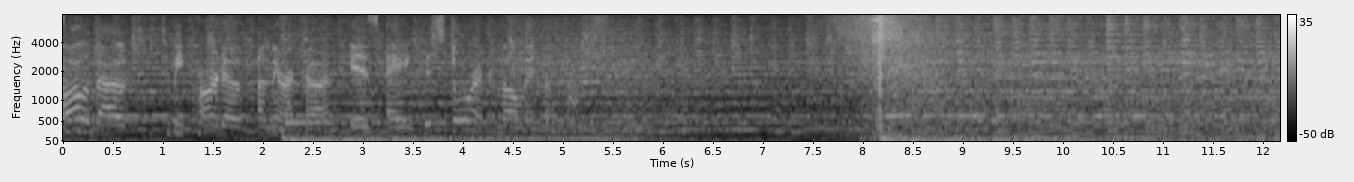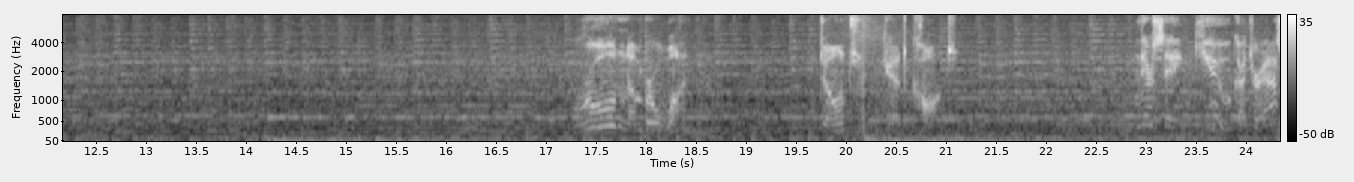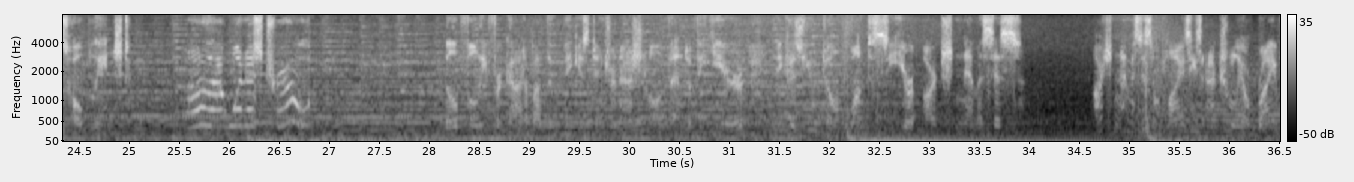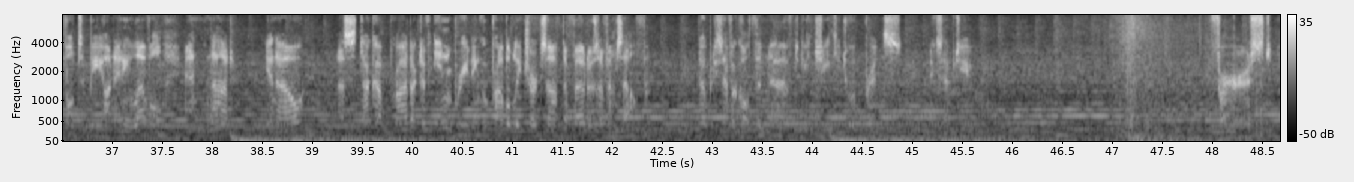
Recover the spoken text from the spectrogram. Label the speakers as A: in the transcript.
A: all about to be part of America is a historic moment of firsts.
B: Rule number one don't get caught. They're saying you got your asshole bleached. Oh, that one is true. Bill fully forgot about the biggest international event of the year because you don't want to see your arch nemesis. Arch nemesis implies he's actually a rival to me on any level, and not, you know, a stuck up product of inbreeding who probably jerks off the photos of himself. Nobody's ever got the nerve to be cheeky to a prince, except you. First,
